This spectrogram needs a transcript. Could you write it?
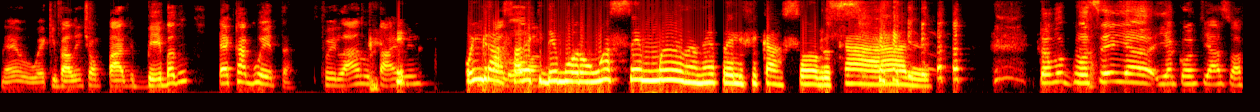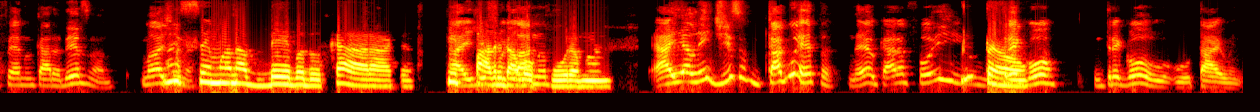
né? O equivalente a um padre bêbado, é cagueta. Foi lá no timing o engraçado falou, é que demorou uma semana, né, pra ele ficar sóbrio, caralho. então você ia, ia confiar sua fé num cara desse, mano? Imagina. Uma semana bêbado, caraca. Que Aí padre da loucura, no... mano. Aí, além disso, cagueta, né? O cara foi. Então... Entregou. Entregou o, o Tywin.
